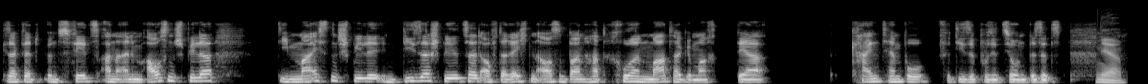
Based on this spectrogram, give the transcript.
gesagt hat, uns fehlt es an einem Außenspieler. Die meisten Spiele in dieser Spielzeit auf der rechten Außenbahn hat Juan Mata gemacht, der kein Tempo für diese Position besitzt. Ja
